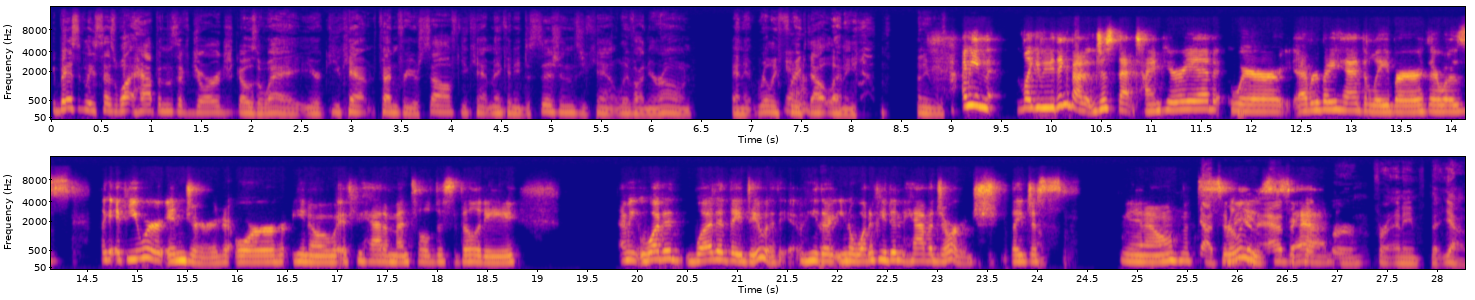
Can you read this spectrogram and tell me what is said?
he basically says what happens if George goes away. You're you can't fend for yourself, you can't make any decisions, you can't live on your own. And it really freaked out Lenny. was, I mean, like if you think about it, just that time period where everybody had to labor, there was like if you were injured or you know if you had a mental disability. I mean, what did what did they do with you? Either you know, what if you didn't have a George? They just you know, it's yeah, to really be an advocate sad. for for any that yeah,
